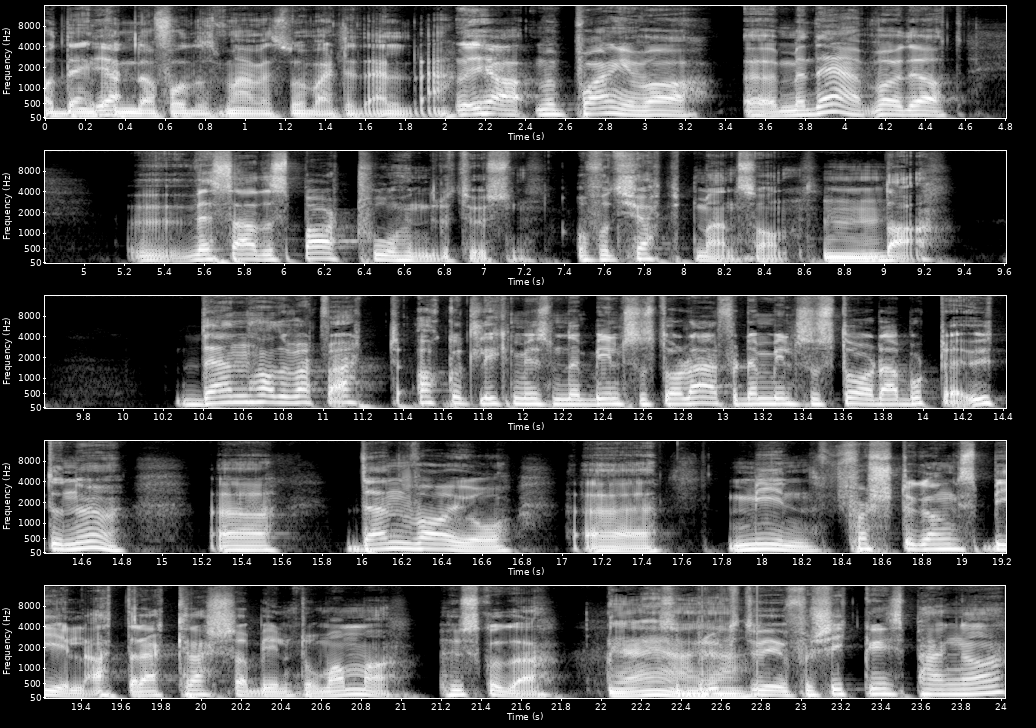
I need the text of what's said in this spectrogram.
og den Ja. kunne du ha fått hos meg hvis du hadde vært litt eldre. Ja, men poenget var uh, med det var jo det at eh, hvis jeg hadde spart 200 000 og fått kjøpt meg en sånn da, den hadde vært verdt akkurat like mye som den bilen som står der, for den bilen som står der borte ute nå, eh, den var jo eh, min førstegangsbil etter jeg krasja bilen til mamma. Husker du det? Ja, ja, så ja. brukte vi jo forsikringspenger,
